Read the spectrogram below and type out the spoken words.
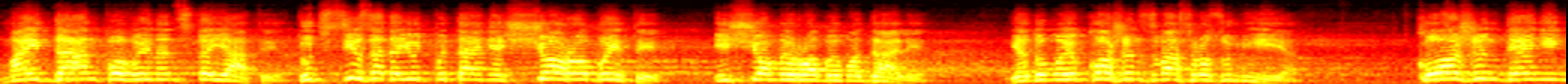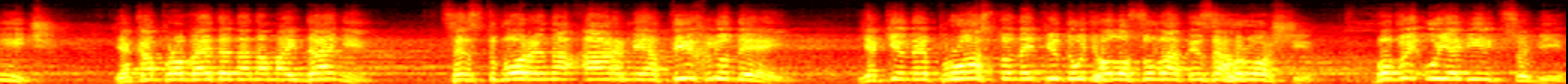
Майдан повинен стояти. Тут всі задають питання, що робити і що ми робимо далі. Я думаю, кожен з вас розуміє. Кожен день і ніч, яка проведена на Майдані, це створена армія тих людей, які не просто не підуть голосувати за гроші. Бо ви уявіть собі,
